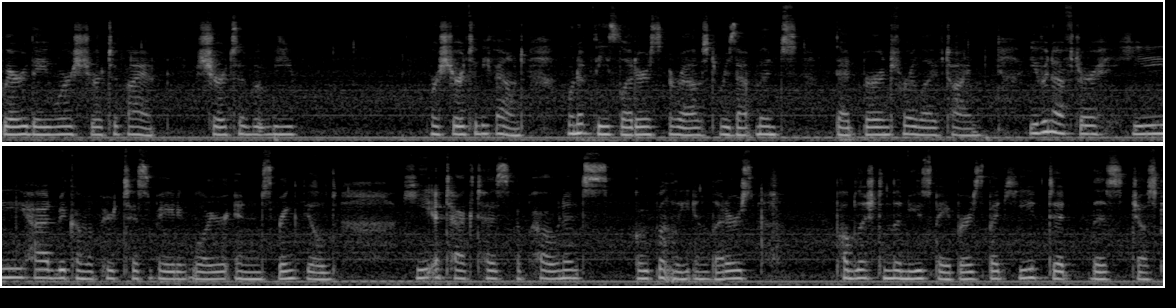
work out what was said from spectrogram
where they were sure to find sure to be were sure to be found. One of these letters aroused resentment that burned for a lifetime. Even after he had become a participating lawyer in Springfield, he attacked his opponents openly in letters published in the newspapers, but he did this just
